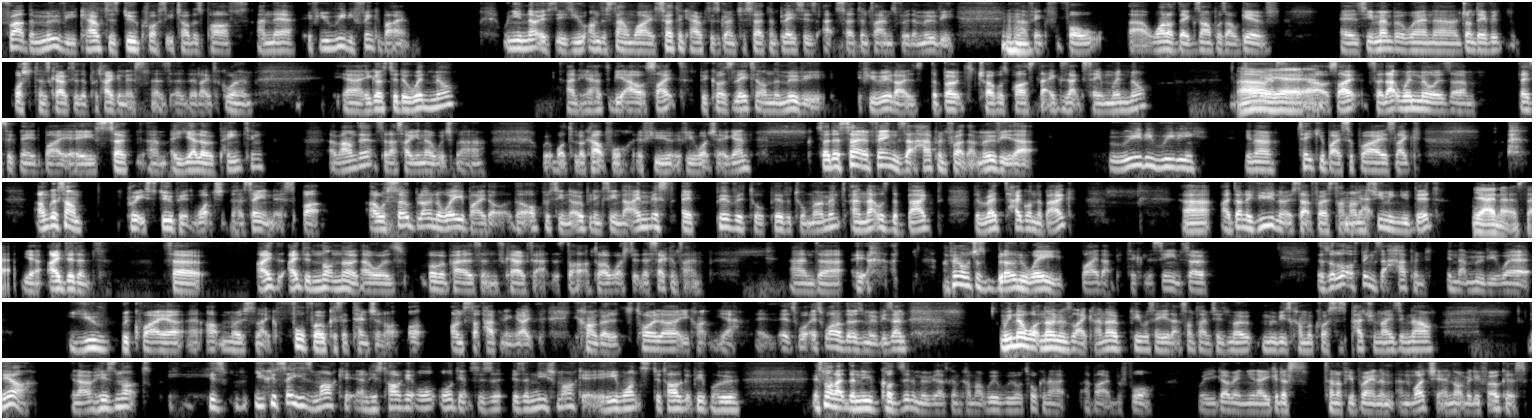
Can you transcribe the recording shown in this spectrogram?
throughout the movie characters do cross each other's paths and there if you really think about it when you notice these you understand why certain characters go into certain places at certain times through the movie mm-hmm. i think for uh, one of the examples I'll give is you remember when uh, John David Washington's character, the protagonist, as, as, they like to call him, yeah, he goes to the windmill, and he had to be out of sight because later on the movie, if you realize, the boat travels past that exact same windmill. So oh yeah, out of sight. So that windmill is um, designated by a um, a yellow painting around it. So that's how you know which uh, what to look out for if you if you watch it again. So there's certain things that happen throughout that movie that really, really, you know, take you by surprise. Like I'm gonna sound pretty stupid watch uh, saying this, but I was so blown away by the the opera scene, the opening scene, that I missed a pivotal, pivotal moment, and that was the bag, the red tag on the bag. Uh, I don't know if you noticed that first time. I'm yeah. assuming you did. Yeah, I noticed that. Yeah, I didn't. So I I did not know that was Robert Pattinson's character at the start until I watched it the second time, and uh, it, I think I was just blown away by that particular scene. So there's a lot of things that happened in that movie where you require an utmost like full focus attention on, on, on stuff happening. Like you can't go to the toilet, you can't. Yeah, it, it's it's one of those movies, and we know what Nolan's like. I know people say that sometimes his mo- movies come across as patronizing. Now, they are. You know, he's not. He's. You could say his market and his target audience is a, is a niche market. He wants to target people who. It's not like the new Godzilla movie that's going to come up. We we were talking about, about it before where you go in, you know, you could just turn off your brain and, and watch it and not really focus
